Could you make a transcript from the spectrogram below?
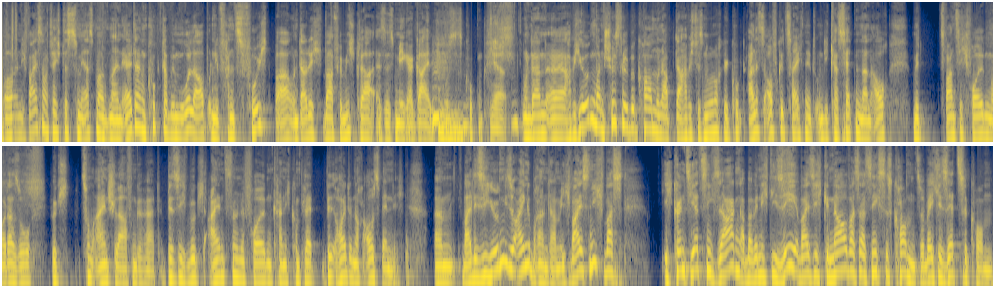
Und ich weiß noch, dass ich das zum ersten Mal mit meinen Eltern geguckt habe im Urlaub und ich fand es furchtbar und dadurch war für mich klar, es ist mega geil, ich muss es gucken. Ja. Und dann äh, habe ich irgendwann Schüssel bekommen und ab da habe ich das nur noch geguckt, alles aufgezeichnet und die Kassetten dann auch mit 20 Folgen oder so wirklich zum Einschlafen gehört. Bis ich wirklich einzelne Folgen kann ich komplett bi- heute noch auswendig, ähm, weil die sich irgendwie so eingebrannt haben. Ich weiß nicht, was ich könnte es jetzt nicht sagen, aber wenn ich die sehe, weiß ich genau, was als nächstes kommt, so welche Sätze kommen.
